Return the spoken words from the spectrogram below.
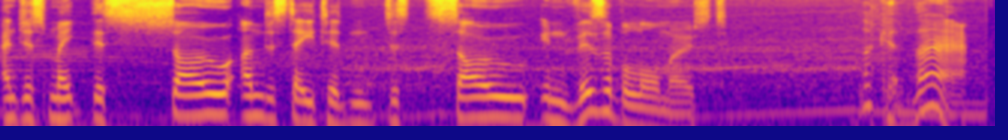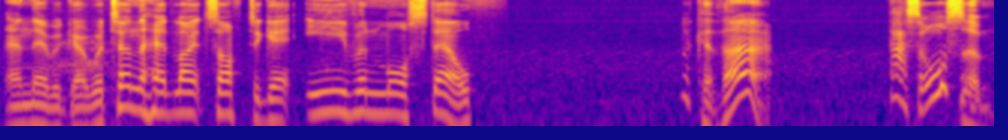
and just make this so understated and just so invisible almost. Look at that. And there we go. We'll turn the headlights off to get even more stealth. Look at that. That's awesome.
